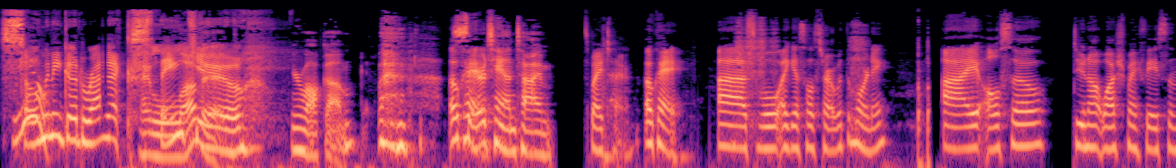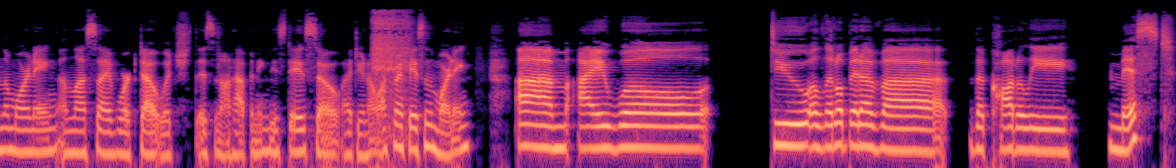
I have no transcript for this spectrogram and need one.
So Ew. many good recs. I Thank love you. it. You're welcome. Okay. Sarah Tan time. It's my time. Okay. Uh, so well, I guess I'll start with the morning. I also do not wash my face in the morning unless I've worked out, which is not happening these days. So I do not wash my face in the morning. Um, I will do a little bit of uh the Caudalie mist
